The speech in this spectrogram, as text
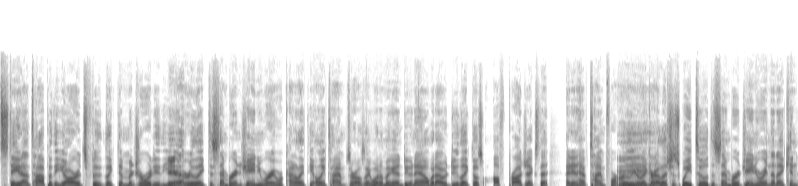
stayed on top of the yards for like the majority of the year. Yeah. And really, like December and January were kind of like the only times where I was like, "What am I going to do now?" But I would do like those off projects that I didn't have time for earlier. Like, Mhm. all right, let's just wait till December or January, and then I can.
